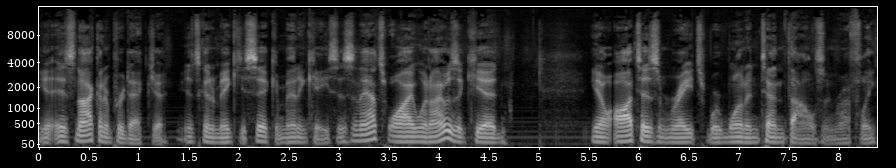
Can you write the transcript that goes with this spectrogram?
It's not going to protect you. It's going to make you sick in many cases. And that's why when I was a kid, you know, autism rates were 1 in 10,000 roughly.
